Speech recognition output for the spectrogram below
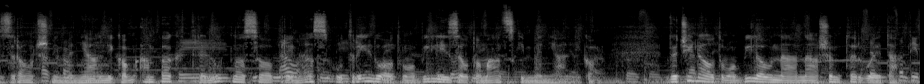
z ročnim menjalnikom, ampak trenutno so pri nas v trendu avtomobili z avtomatskim menjalnikom. Večina avtomobilov na našem trgu je takih.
